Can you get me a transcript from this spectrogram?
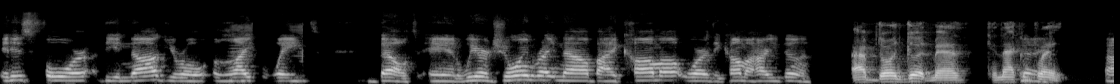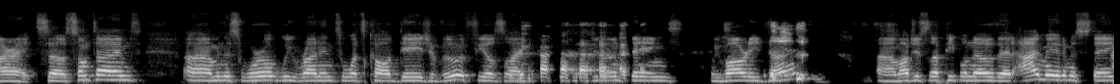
It is for the inaugural lightweight belt, and we are joined right now by Kama Worthy. Kama, how are you doing? I'm doing good, man. Cannot Good. complain. All right. So sometimes um, in this world, we run into what's called deja vu. It feels like we're doing things we've already done. Um, I'll just let people know that I made a mistake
